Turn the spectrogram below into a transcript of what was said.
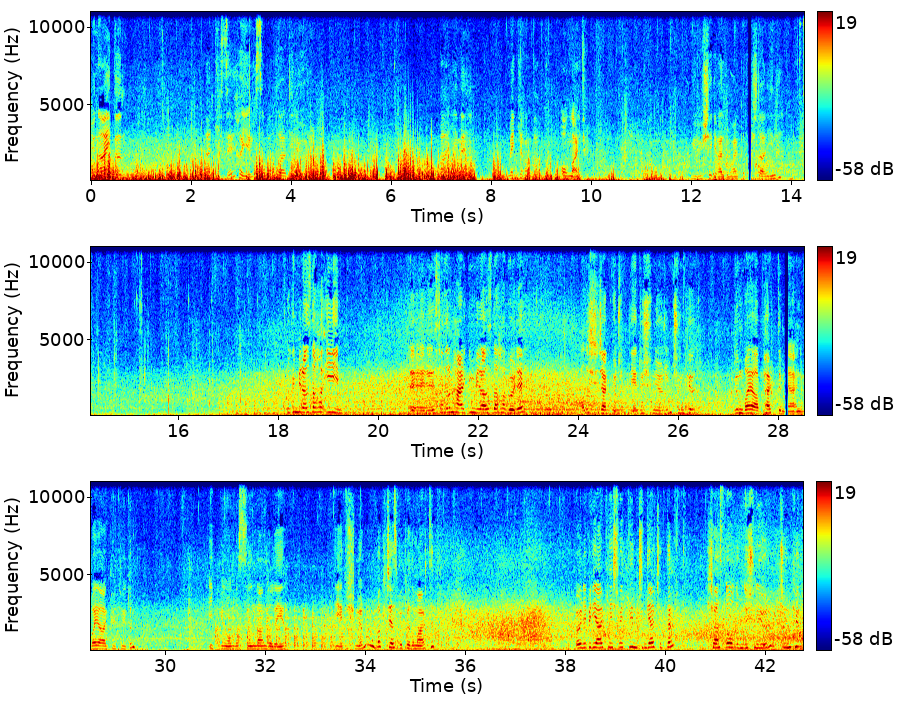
Günaydın. Herkese hayırlı sabahlar diliyorum. Ben yine mekanda online yürüyüşe geldim arkadaşlar yine. Bugün biraz daha iyiyim. Ee, sanırım her gün biraz daha böyle alışacak vücut diye düşünüyorum. Çünkü dün bayağı perttim yani bayağı kötüydüm. İlk gün olmasından dolayı diye düşünüyorum ama bakacağız bakalım artık. Böyle bir yer keşfettiğim için gerçekten şanslı olduğumu düşünüyorum. Çünkü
